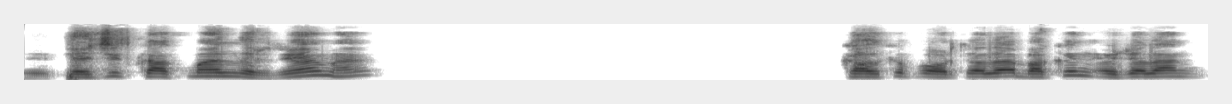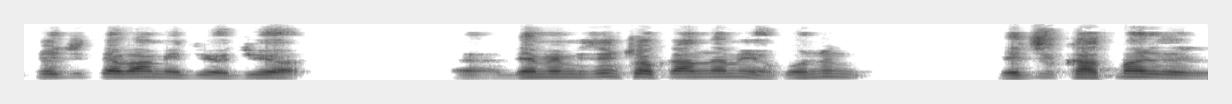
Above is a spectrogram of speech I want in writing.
e, tecrit kalkmalıdır diyor ama kalkıp ortalığa bakın Öcalan tecrit devam ediyor diyor e, dememizin çok anlamı yok. Onun tecrit kalkmalıdır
